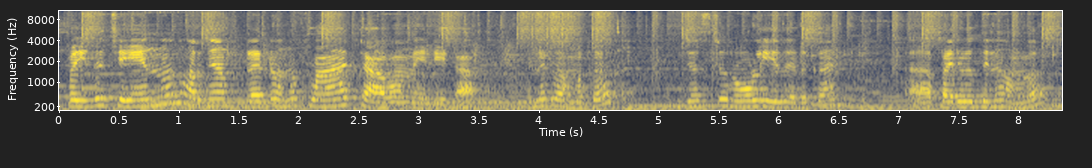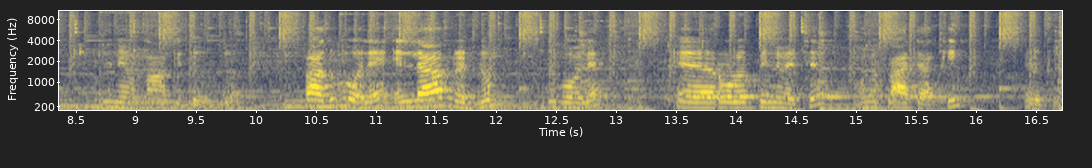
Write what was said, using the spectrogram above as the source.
അപ്പോൾ ഇത് ചെയ്യുന്നതെന്ന് പറഞ്ഞാൽ ബ്രെഡ് ഒന്ന് ഫ്ലാറ്റ് ആവാൻ വേണ്ടിയിട്ടാണ് എന്നിട്ട് നമുക്ക് ജസ്റ്റ് റോൾ ചെയ്തെടുക്കാൻ പരുവത്തിന് നമ്മൾ ഇതിനെ ഒന്ന് ആക്കി തീർക്കുക. അപ്പോൾ അതുപോലെ എല്ലാ ബ്രെഡും ഇതുപോലെ റോളർ പിന്ന് വെച്ച് ഒന്ന് ഫ്ലാറ്റാക്കി എടുക്കുക.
